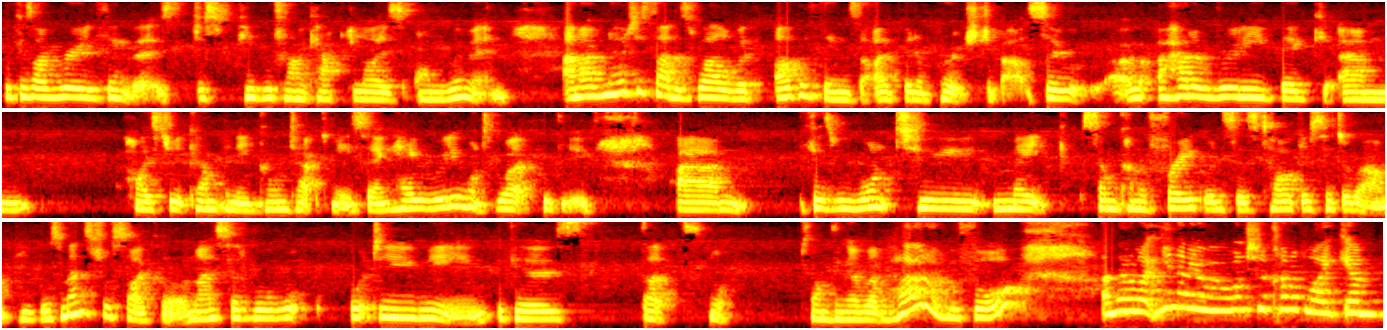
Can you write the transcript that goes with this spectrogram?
because I really think that it's just people trying to capitalize on women. And I've noticed that as well with other things that I've been approached about. So I, I had a really big um, high street company contact me saying, "Hey, we really want to work with you." Um, because we want to make some kind of fragrances targeted around people's menstrual cycle. And I said, Well, what, what do you mean? Because that's not something I've ever heard of before. And they were like, you know, we want to kind of like um,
